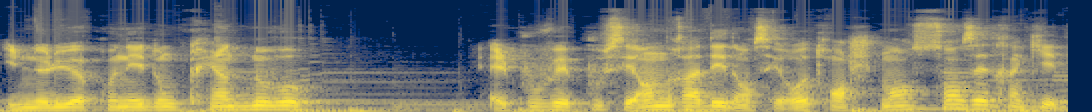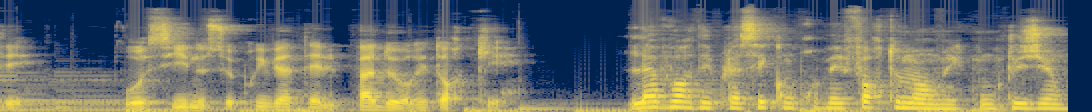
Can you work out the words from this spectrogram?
Il ne lui apprenait donc rien de nouveau. Elle pouvait pousser Andrade dans ses retranchements sans être inquiétée. Aussi ne se priva-t-elle pas de rétorquer. L'avoir déplacé compromet fortement mes conclusions.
